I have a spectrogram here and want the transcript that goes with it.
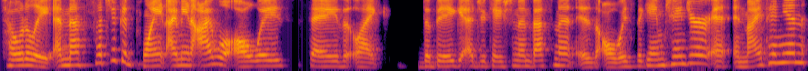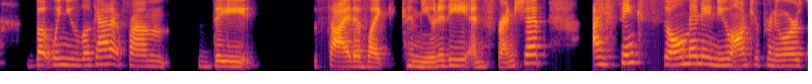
Totally. And that's such a good point. I mean, I will always say that like the big education investment is always the game changer in my opinion, but when you look at it from the side of like community and friendship, I think so many new entrepreneurs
